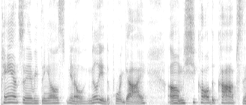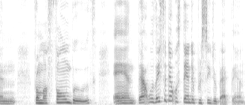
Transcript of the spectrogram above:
pants and everything else, you know, humiliated the poor guy. Um, she called the cops and from a phone booth, and that was they said that was standard procedure back then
